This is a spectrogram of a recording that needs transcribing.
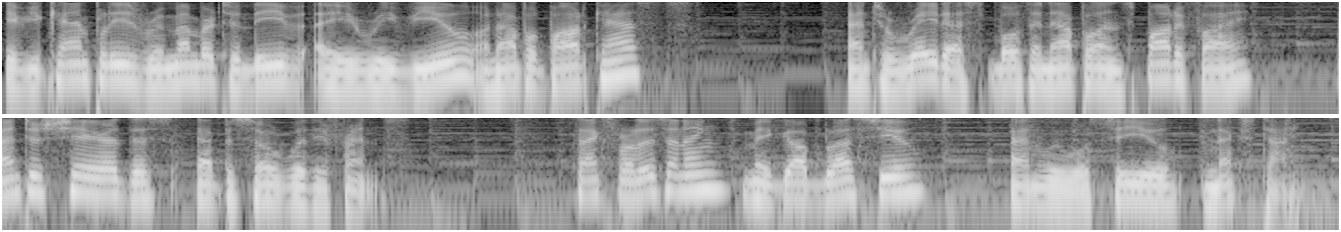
If you can, please remember to leave a review on Apple Podcasts and to rate us both in Apple and Spotify and to share this episode with your friends. Thanks for listening. May God bless you, and we will see you next time.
